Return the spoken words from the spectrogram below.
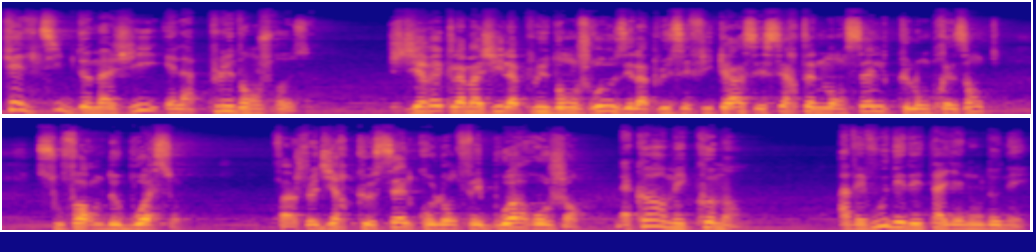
quel type de magie est la plus dangereuse? Je dirais que la magie la plus dangereuse et la plus efficace est certainement celle que l'on présente sous forme de boisson. Enfin, je veux dire que celle que l'on fait boire aux gens. D'accord, mais comment? Avez-vous des détails à nous donner?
